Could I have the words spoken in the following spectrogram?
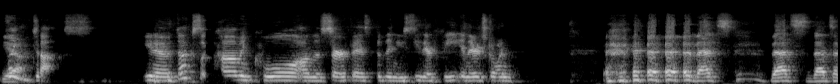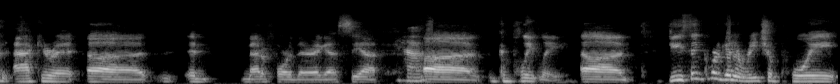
It's Yeah. like ducks. You know, ducks look calm and cool on the surface, but then you see their feet and they're just going. that's that's that's an accurate uh in metaphor there, I guess. Yeah. Yeah. Uh completely. Uh do you think we're gonna reach a point,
